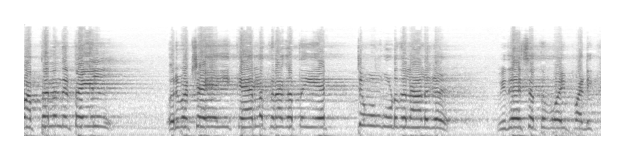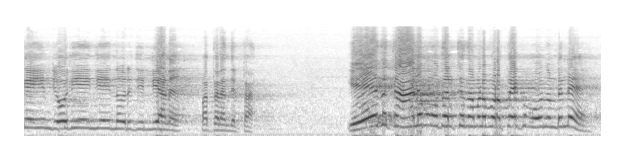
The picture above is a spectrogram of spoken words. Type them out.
പത്തനംതിട്ടയിൽ ഒരുപക്ഷെ ഈ കേരളത്തിനകത്ത് ഏറ്റവും കൂടുതൽ ആളുകൾ വിദേശത്ത് പോയി പഠിക്കുകയും ജോലി ചെയ്യുകയും ചെയ്യുന്ന ഒരു ജില്ലയാണ് പത്തനംതിട്ട. ഏത് കാലം മുതൽക്ക് നമ്മൾ പുറത്തേക്ക് പോകുന്നുണ്ടല്ലേ?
